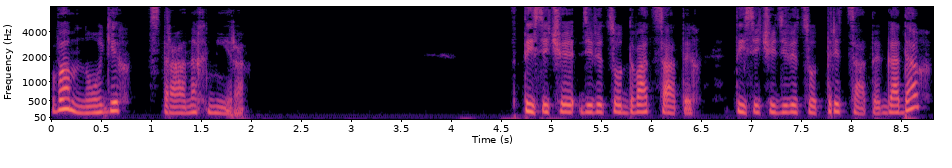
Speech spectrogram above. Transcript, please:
во многих странах мира. В 1920-1930-х годах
